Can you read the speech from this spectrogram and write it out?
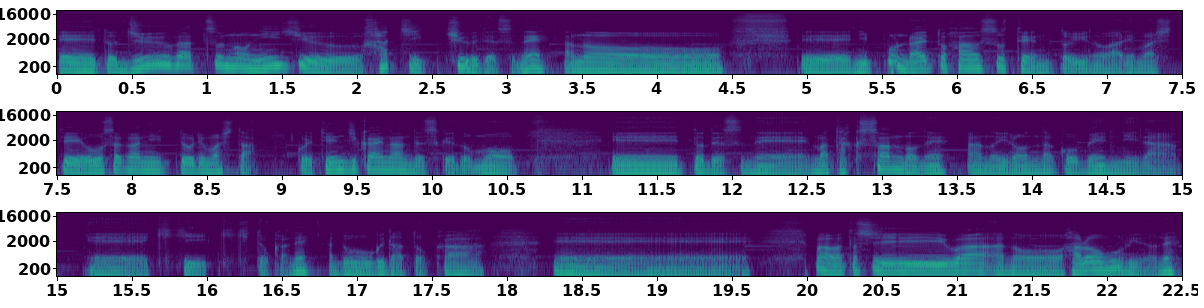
えーと、10月の28、9ですね、あのーえー、日本ライトハウス展というのがありまして、大阪に行っておりました。これ展示会なんですけども、えー、とですね、まあ、たくさんのね、あのいろんなこう便利な、えー、機器、機器とかね、道具だとか、えー、まあ、私はあのハロームービーのね、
